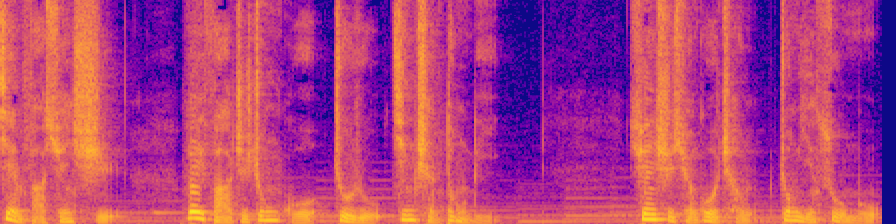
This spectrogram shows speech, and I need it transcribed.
宪法宣誓，为法治中国注入精神动力。宣誓全过程庄严肃穆，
